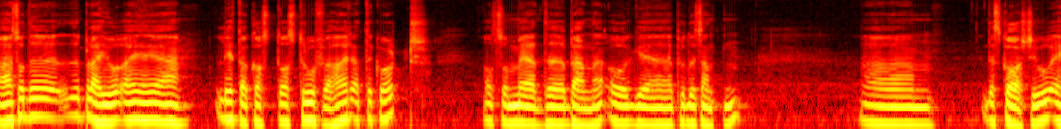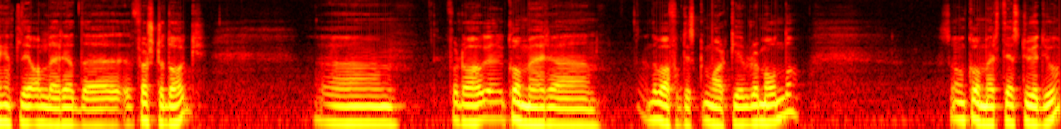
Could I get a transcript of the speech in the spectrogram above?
Nei, så det, det ble jo ei eh, lita katastrofe her etter hvert. Altså med eh, bandet og produsenten. Um, det skar seg jo egentlig allerede første dag. Um, for da kommer Det var faktisk Marky Ramone, da. Som kommer til studio.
